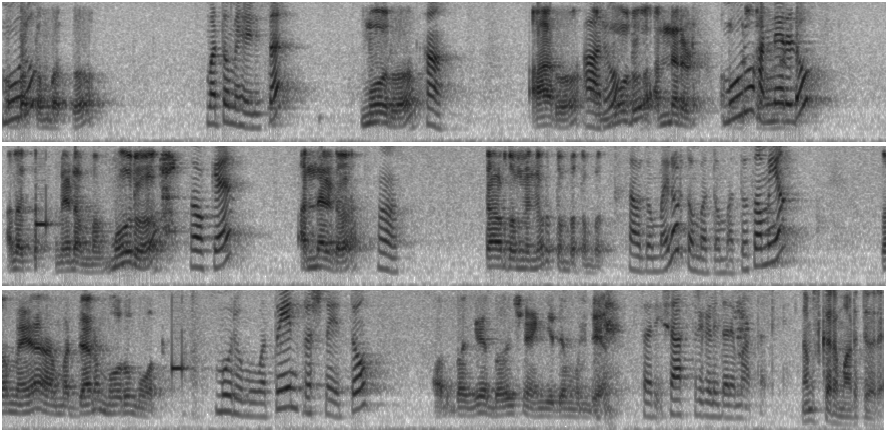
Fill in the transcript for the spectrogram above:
ಮೂರು? ತೊಂಬತ್ತು ಮತ್ತೊಮ್ಮೆ ಹೇಳಿ ಸರ್. ಮೂರು ಹಾ. ಆರು ಆರು. ಮೂರು ಹನ್ನೆರಡು. ಮೂರು ಹನ್ನೆರಡು? ಅಲ್ಲ ಸರ್ ಮೇಡಮ್ ಮೂರು ಓಕೆ. ಹನ್ನೆರಡು. ಸಾವಿರದ ಒಂಬೈನೂರ ತೊಂಬತ್ತೊಂಬತ್ತು. ಸಾವಿರದ ಒಂಬೈನೂರ ತೊಂಬತ್ತೊಂಬತ್ತು. ಸಮಯ? ಸಮಯ ಮಧ್ಯಾಹ್ನ ಮೂರು ಮೂವತ್ತು. ಮೂರು ಮೂವತ್ತು ಏನು ಪ್ರಶ್ನೆ ಇತ್ತು? ಅದ್ರ ಬಗ್ಗೆ ಭವಿಷ್ಯ ಹೆಂಗಿದೆ ಮುಂದೆ ಸರಿ ಶಾಸ್ತ್ರಿಗಳಿದ್ದಾರೆ ಮಾತಾಡಿ. ನಮಸ್ಕಾರ ಮಾರುತಿಯವರೇ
